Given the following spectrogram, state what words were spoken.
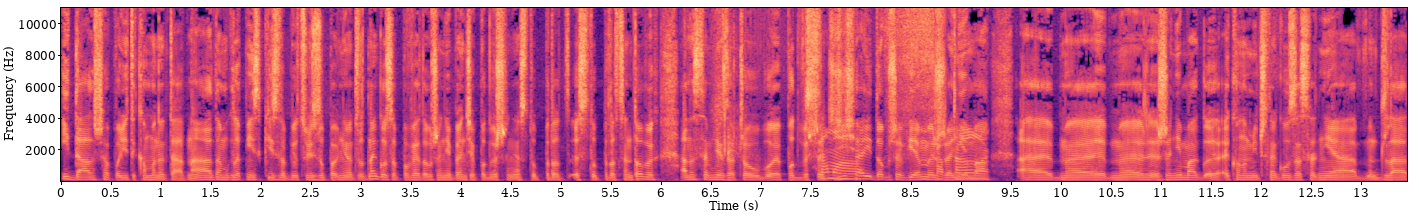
i dalsza polityka monetarna. Adam Glapiński zrobił coś zupełnie odwrotnego, zapowiadał, że nie będzie podwyższenia stóp, pro, stóp procentowych, a następnie zaczął podwyższać. Sama Dzisiaj dobrze wiemy, że nie ma, że nie ma ekonomicznego uzasadnienia dla dla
